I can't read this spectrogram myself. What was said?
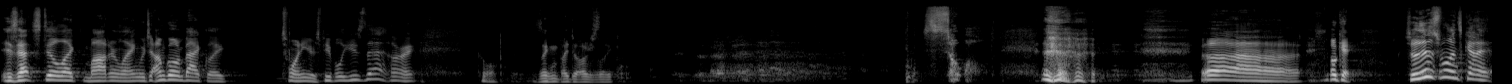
Is that still like modern language? I'm going back like 20 years. People use that? All right. Cool. It's like my daughter's like, so old. Uh, okay, so this one's kind of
